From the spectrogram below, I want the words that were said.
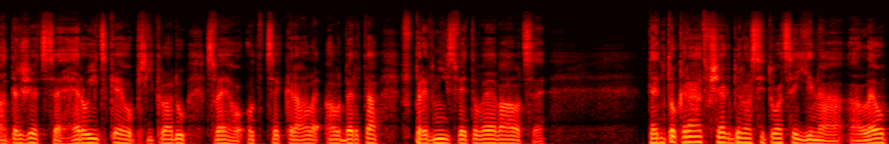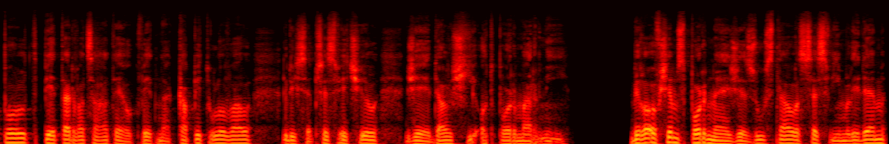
a držet se heroického příkladu svého otce krále Alberta v první světové válce – Tentokrát však byla situace jiná a Leopold 25. května kapituloval, když se přesvědčil, že je další odpor marný. Bylo ovšem sporné, že zůstal se svým lidem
